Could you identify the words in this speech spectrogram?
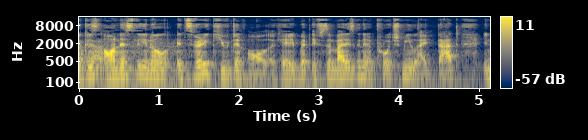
Because ครับ honestly, you know, it's very cute and all, okay? But if somebody's gonna approach me like that in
